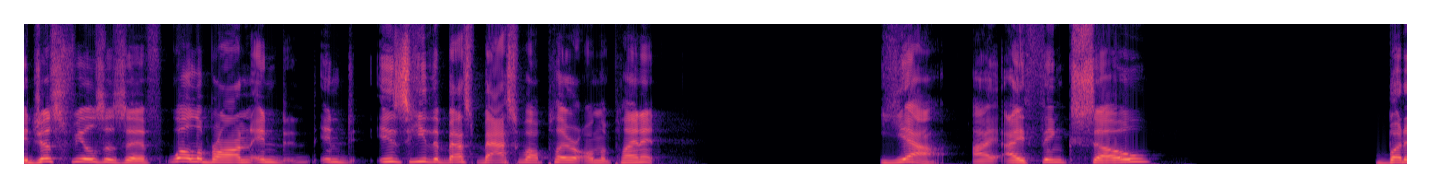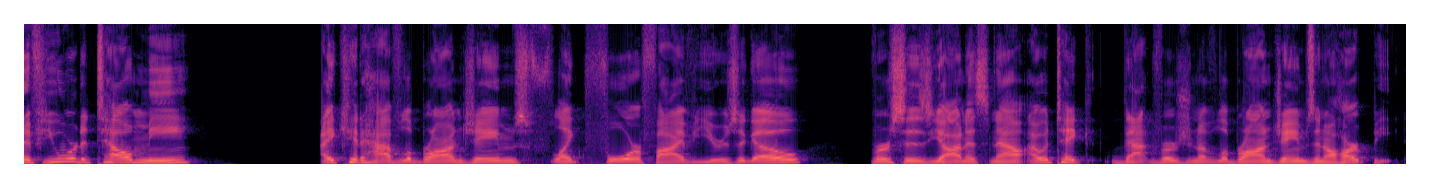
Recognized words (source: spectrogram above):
It just feels as if, well, LeBron, and, and is he the best basketball player on the planet? Yeah, I, I think so. But if you were to tell me I could have LeBron James like four or five years ago versus Giannis now, I would take that version of LeBron James in a heartbeat.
